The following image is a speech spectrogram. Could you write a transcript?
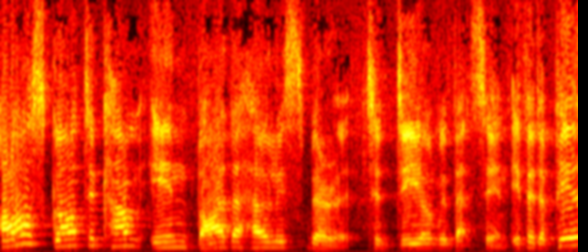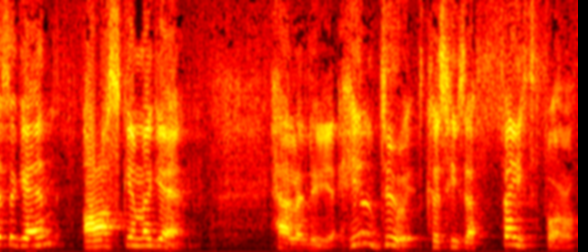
Ask God to come in by the Holy Spirit to deal with that sin. If it appears again, ask Him again. Hallelujah. He'll do it because He's a faithful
